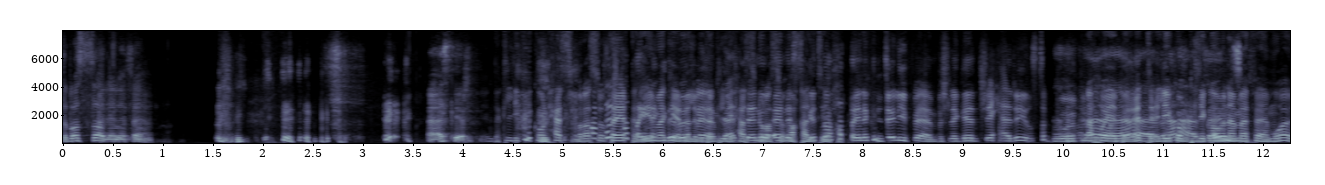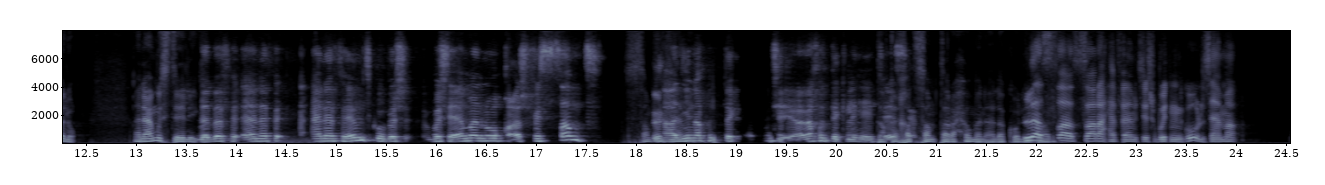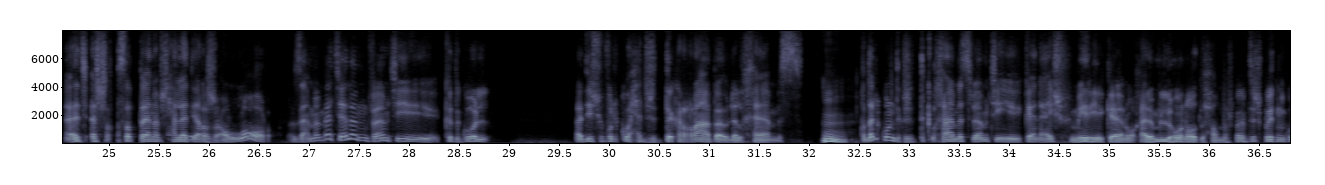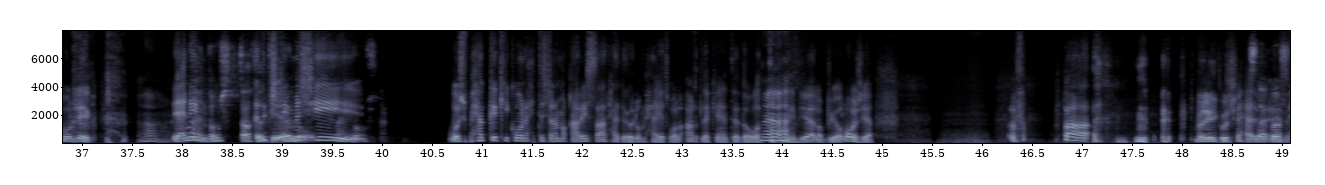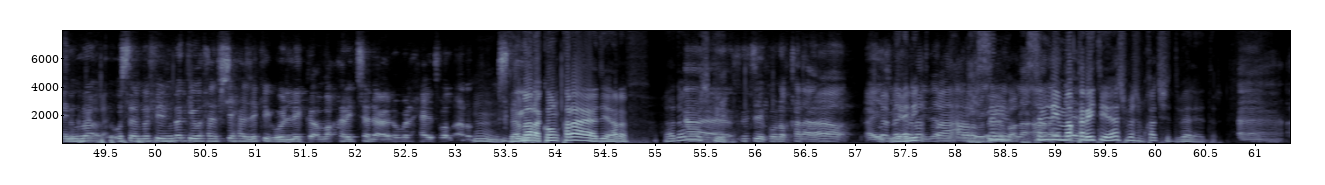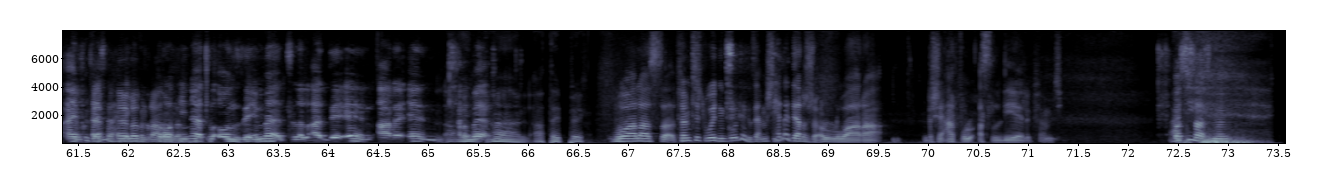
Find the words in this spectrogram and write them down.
دابا الصاد بحال أنا فاهم اسير داك اللي كيكون حاس براسو طايق حطيناك ديما كيغلب داك اللي حاس براسو أقل سكتنا ثقه وحطيناك انت اللي فاهم باش لا كانت شي حاجة يصبوا أنا خويا بعدت عليكم قلت لكم أنا. ما فاهم والو. أنا عمست عليك. دابا ف... أنا ف... أنا فهمتك باش باش ما نوقعوش في الصمت. الصمت غادي. ناخذ داك فهمتي؟ ناخذ داك الهيت دقيقه صمت ترحما على كل لا الصراحه فهمتي اش بغيت نقول؟ زعما اش أش قصدت أنا بشحال هادي رجعوا اللور؟ زعما مثلا فهمتي كتقول غادي يشوفوا لك واحد جدك الرابع ولا الخامس. يقدر يكون داك جدك الخامس فهمتي كان عايش في ميريكان وقال من الهنود الحمر فهمتي اش بغيت نقول لك آه. ما يعني عندهمش هذاك الشيء ديالو ماشي-. واش بحكا كيكون حتى أنا ما قاريش صراحة هاد علوم الحياة والأرض لا كانت هذا هو التقنين ديالها بيولوجيا ف ف باغي يقول شي حاجة أسامة فين ما أسامة فين ما كيوحل في شي حاجة كيقول لك ما قريتش أنا علوم الحياة والأرض. زعما راه كون قرا هادي عرف هذا هو آه، المشكل. فهمتي يكون قراها يعني احسن احسن اللي ما قريت قريتيهاش باش بقى تشد بها الهدر أي بقى يشرح لا لك. بالبروتينات الأنزيمات l'ARN l'ARN آه l'ATP. voilà فهمتي بغيت نقول لك؟ زعما شحال هادي يرجعوا للوراء باش يعرفوا الأصل ديالك فهمتي بس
